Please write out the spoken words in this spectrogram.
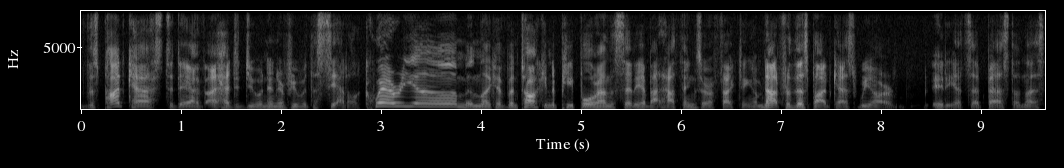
this podcast today. I've, I had to do an interview with the Seattle Aquarium, and like I've been talking to people around the city about how things are affecting them. Not for this podcast. We are idiots at best on this.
